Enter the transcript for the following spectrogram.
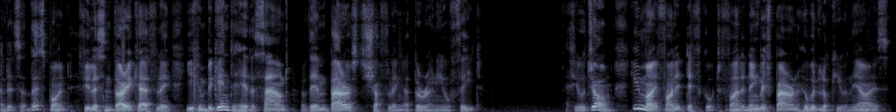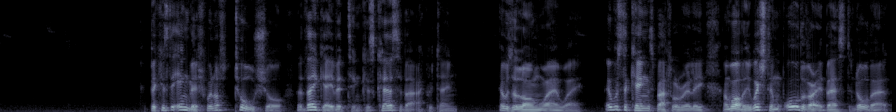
And it's at this point, if you listen very carefully, you can begin to hear the sound of the embarrassed shuffling of baronial feet. If you were John, you might find it difficult to find an English baron who would look you in the eyes. Because the English were not at all sure that they gave a tinker's curse about Aquitaine. It was a long way away. It was the king's battle, really, and while they wished him all the very best and all that,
